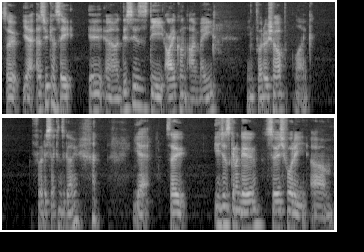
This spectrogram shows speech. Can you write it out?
So yeah as you can see it, uh, this is the icon I made in Photoshop like 30 seconds ago. Yeah so you're just gonna go search for the um,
